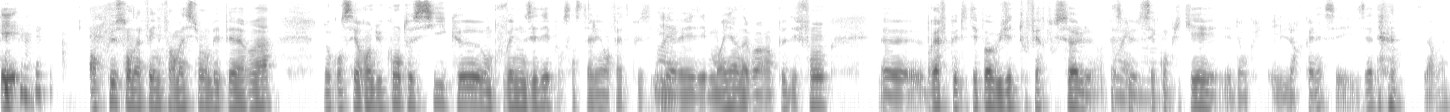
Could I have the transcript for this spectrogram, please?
Et en plus, on a fait une formation BPREA, donc on s'est rendu compte aussi qu'on pouvait nous aider pour s'installer en fait, qu'il y avait des moyens d'avoir un peu des fonds. Euh, bref, que tu n'étais pas obligé de tout faire tout seul parce Ouais. que c'est compliqué et donc ils le reconnaissent et ils aident, c'est normal.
